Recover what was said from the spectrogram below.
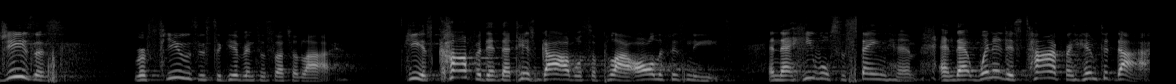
Jesus refuses to give into such a lie. He is confident that his God will supply all of his needs and that he will sustain him, and that when it is time for him to die,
